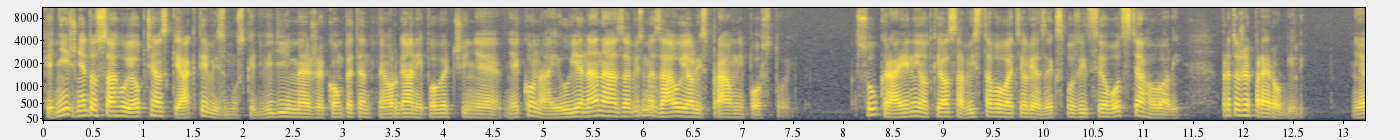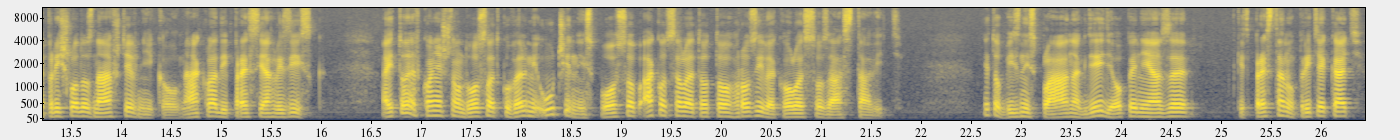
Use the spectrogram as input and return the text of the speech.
Keď nič nedosahuje občianský aktivizmus, keď vidíme, že kompetentné orgány poväčšine nekonajú, je na nás, aby sme zaujali správny postoj. Sú krajiny, odkiaľ sa vystavovatelia s expozíciou odsťahovali, pretože prerobili. Neprišlo dosť návštevníkov, náklady presiahli zisk. Aj to je v konečnom dôsledku veľmi účinný spôsob, ako celé toto hrozivé koleso zastaviť. Je to biznis plán a kde ide o peniaze, keď prestanú pritekať,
